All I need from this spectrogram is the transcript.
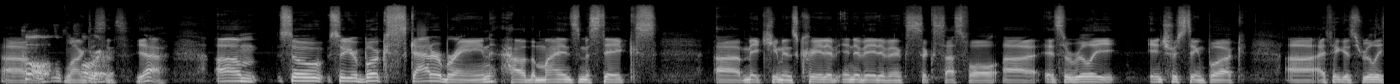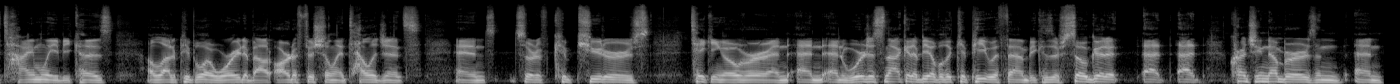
Um, cool. long forward. distance. Yeah. Um, so, so your book Scatterbrain: How the Mind's Mistakes uh, Make Humans Creative, Innovative, and Successful. Uh, it's a really interesting book. Uh, I think it's really timely because a lot of people are worried about artificial intelligence and sort of computers taking over, and and and we're just not going to be able to compete with them because they're so good at at, at crunching numbers and and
